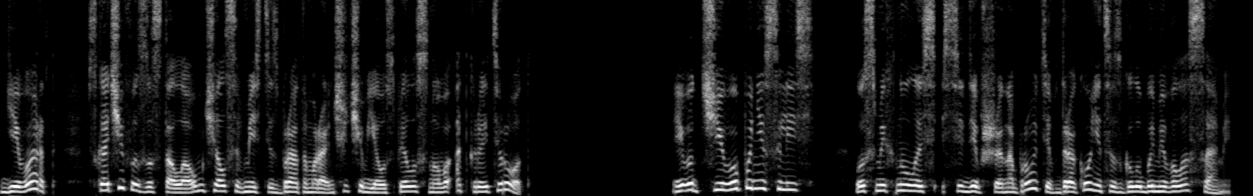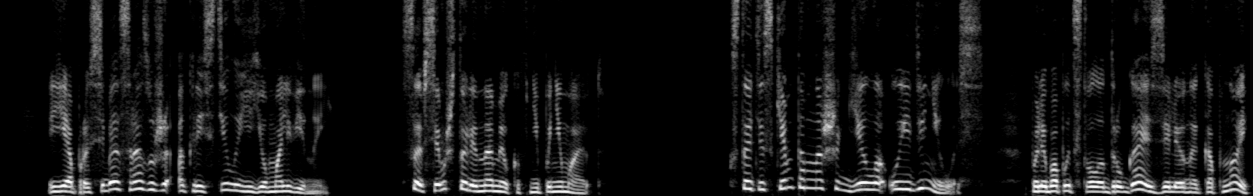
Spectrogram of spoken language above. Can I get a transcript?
Гевард, вскочив из-за стола, умчался вместе с братом раньше, чем я успела снова открыть рот. И вот чего понеслись? усмехнулась сидевшая напротив драконица с голубыми волосами. Я про себя сразу же окрестила ее Мальвиной. Совсем, что ли, намеков не понимают? Кстати, с кем там наша Гела уединилась? Полюбопытствовала другая с зеленой копной,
